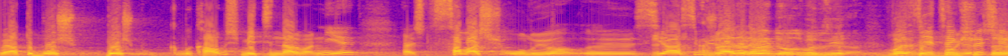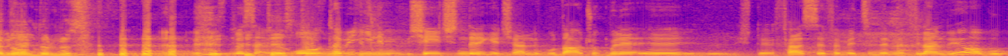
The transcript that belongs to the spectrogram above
Veyahut da boş boş kalmış metinler var. Niye? Yani işte savaş oluyor, e, siyasi mücadele dolduruyor. Vaziyete göre şey doldurunuz. Mesela o tabii gibi. ilim şey için de geçerli. Bu daha çok böyle e, işte felsefe metinlerine falan diyor ama bu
